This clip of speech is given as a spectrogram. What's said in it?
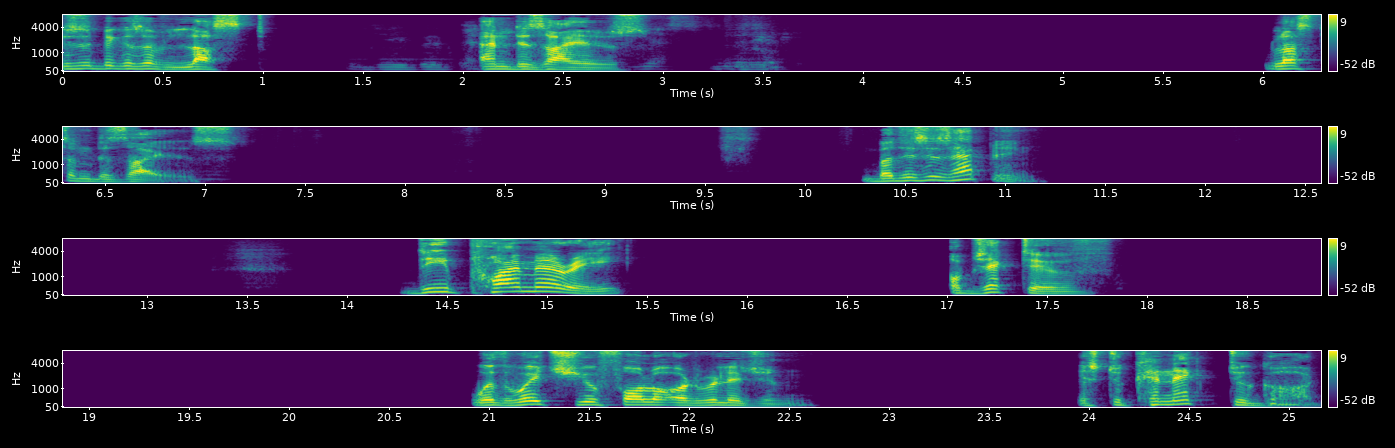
This is because of lust and desires. Lust and desires. But this is happening. The primary objective with which you follow a religion is to connect to God.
